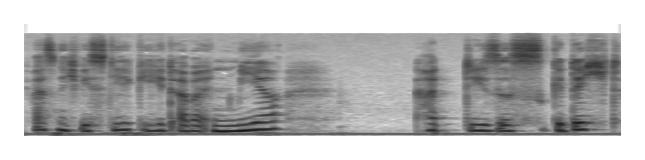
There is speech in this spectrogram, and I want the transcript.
Ich weiß nicht, wie es dir geht, aber in mir hat dieses Gedicht,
